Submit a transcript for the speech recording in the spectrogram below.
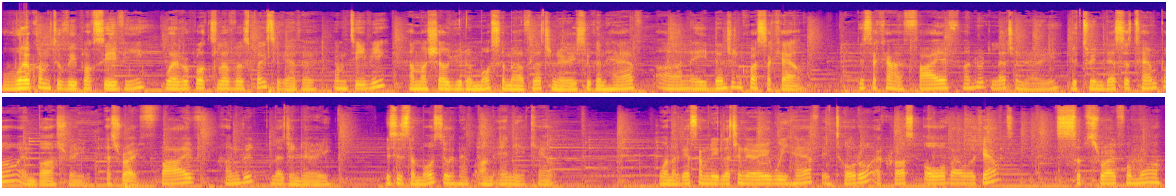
Welcome to Vblox TV, where Roblox lovers play together. I'm TV. I'm gonna show you the most amount of legendaries you can have on a Dungeon Quest account. This account has 500 legendary between Desert Temple and Boss Raid. That's right, 500 legendary. This is the most you can have on any account. Wanna guess how many legendary we have in total across all of our accounts? Subscribe for more.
